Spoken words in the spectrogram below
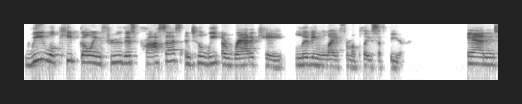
we will keep going through this process until we eradicate living life from a place of fear. And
